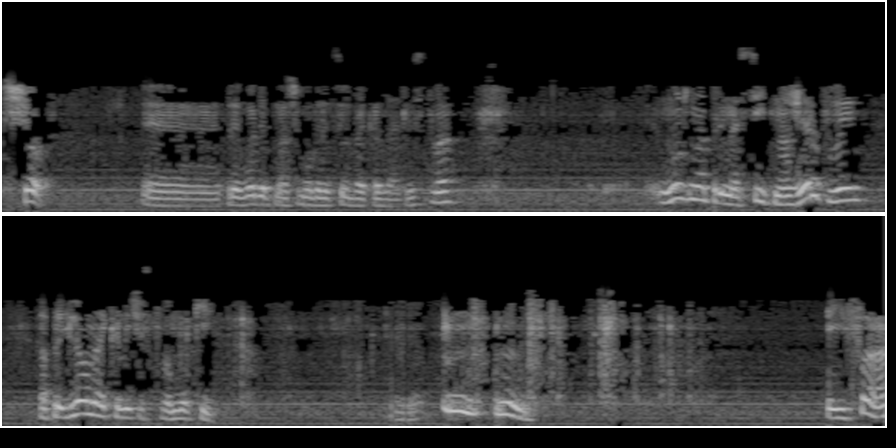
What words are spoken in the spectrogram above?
счет э, приводят наши мудрецы в доказательство? Нужно приносить на жертвы определенное количество муки. Эйфа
